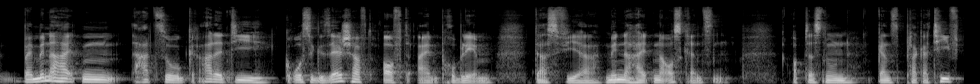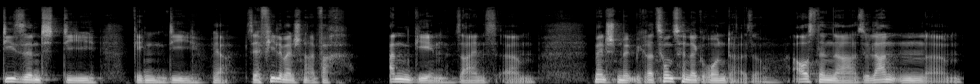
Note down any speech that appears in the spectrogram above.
bei Minderheiten hat so gerade die große Gesellschaft oft ein Problem, dass wir Minderheiten ausgrenzen. Ob das nun ganz plakativ die sind, die gegen die ja, sehr viele Menschen einfach angehen, seien es ähm, Menschen mit Migrationshintergrund, also Ausländer, Asylanten, ähm,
